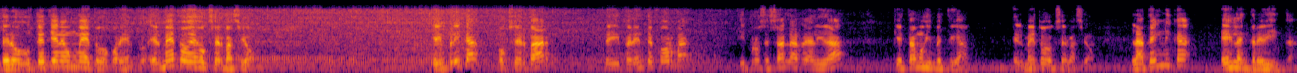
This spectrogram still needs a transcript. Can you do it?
Pero usted tiene un método, por ejemplo. El método es observación, que implica observar de diferentes formas y procesar la realidad que estamos investigando. El método de observación. La técnica es la entrevista.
